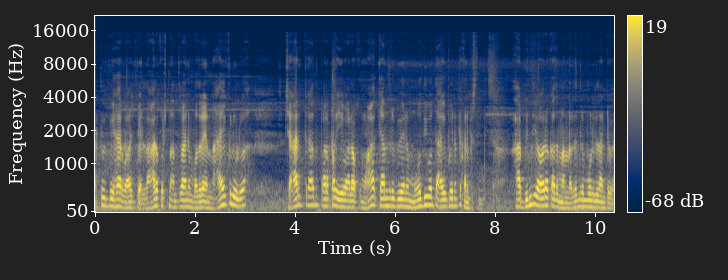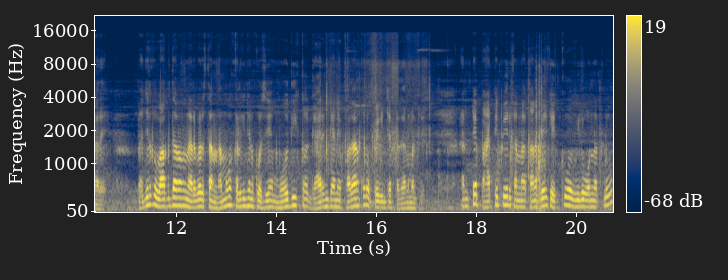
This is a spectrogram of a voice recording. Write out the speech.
అటల్ బిహార్ వాజ్పేయి లాలకృష్ణ అద్వానీ మొదలైన నాయకులు చారిత్రాత్మక పరపర ఇవాళ ఒక మహాకేంద్రీయమైన మోదీ వద్ద ఆగిపోయినట్లు కనిపిస్తుంది. ఆ బిందు ఎవరో కాదు మన నరేంద్ర మోడీ లాంటి వారే. ప్రజలకు వాగ్దానాలను నెరవేరుస్తాను నమ్మకం కలిగించిన కోసమే మోదీ గ్యారంటీ అనే పదాన్ని కూడా ఉపయోగించారు ప్రధానమంత్రి. అంటే పార్టీ పేరు కన్నా తన పేరుకి ఎక్కువ విలువ ఉన్నట్లు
